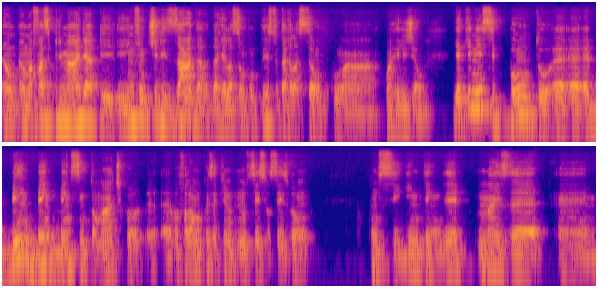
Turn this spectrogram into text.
é, é uma fase primária e, infantilizada da relação com o texto e da relação com a, com a religião. E aqui nesse ponto é, é, é bem, bem, bem sintomático. É, eu vou falar uma coisa que não sei se vocês vão conseguir entender, mas é, é,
